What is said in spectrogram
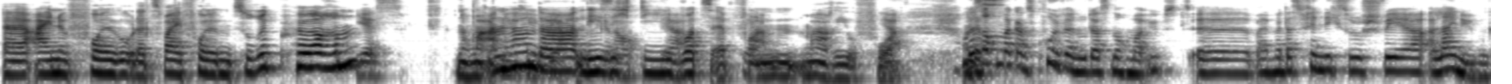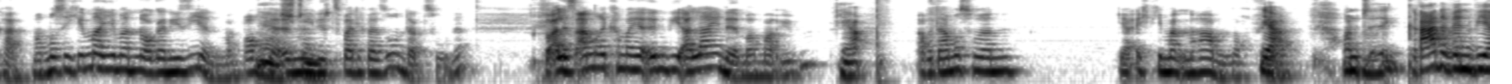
äh, eine Folge oder zwei Folgen zurückhören. Yes. Nochmal anhören, da ja, lese genau. ich die Ja. WhatsApp von Mario vor. Ja. Und, das ist auch immer ganz cool, wenn du das nochmal übst, äh, weil man das, finde ich, so schwer alleine üben kann. Man muss sich immer jemanden organisieren. Man braucht Ja, ja, irgendwie stimmt. eine zweite Person dazu. Ne? So alles andere kann man ja irgendwie alleine immer mal üben. ja. Aber da muss man ja echt jemanden haben noch. Für. Ja, und Mhm. gerade wenn wir,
